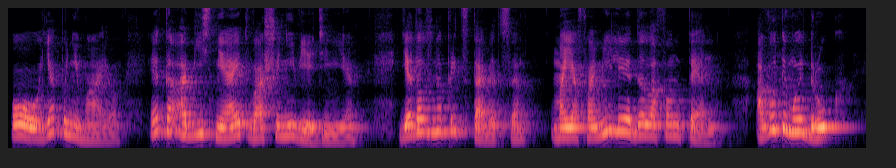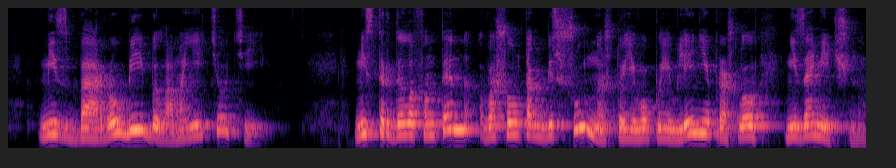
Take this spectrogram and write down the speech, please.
«О, я понимаю. Это объясняет ваше неведение. Я должна представиться. Моя фамилия де Ла Фонтен. А вот и мой друг. Мисс Барруби была моей тетей». Мистер де Ла Фонтен вошел так бесшумно, что его появление прошло незамеченным.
